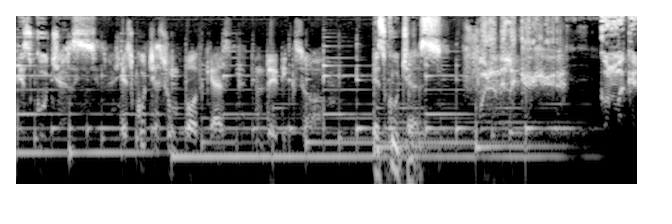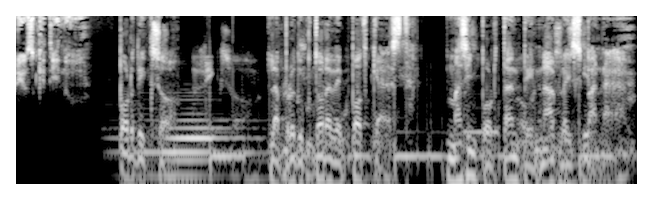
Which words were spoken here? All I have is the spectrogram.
Escuchas, escuchas un podcast de Dixo. Escuchas Fuera de la caja con Macario Esquetino. Por Dixo, Dixo, la productora de podcast más importante en habla hispana.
